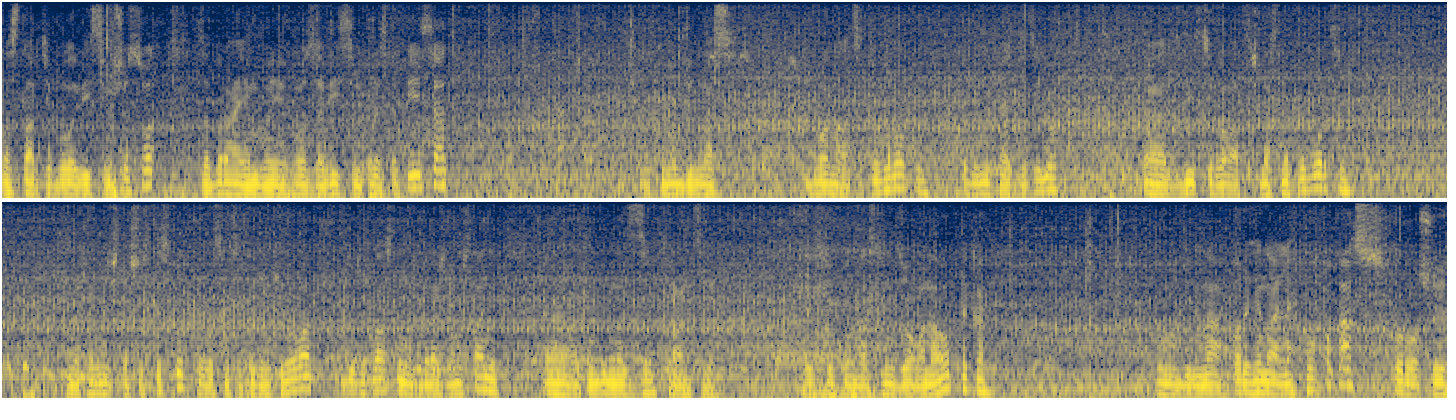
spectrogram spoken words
на старті була 8600, забираємо ми його за 8350. Автомобіль у нас 12 року, 1,5 дизельок, Е, 212 у нас на приборці, механічна шестиступка, 81 кВт, в дуже класному збереженому стані. Е, Автомобіль у нас з Франції. Присутня у нас лінзована оптика. Автомобіль на оригінальних ковпаках з хорошою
